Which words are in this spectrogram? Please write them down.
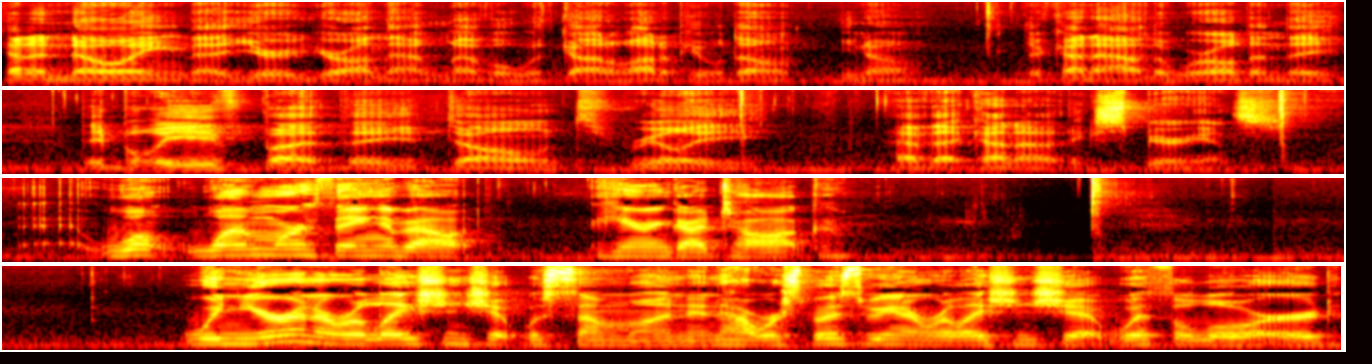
kind of knowing that you're you're on that level with God. A lot of people don't, you know, they're kind of out in the world and they they believe, but they don't really have that kind of experience. One one more thing about hearing God talk. When you're in a relationship with someone, and how we're supposed to be in a relationship with the Lord,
